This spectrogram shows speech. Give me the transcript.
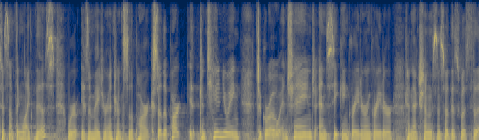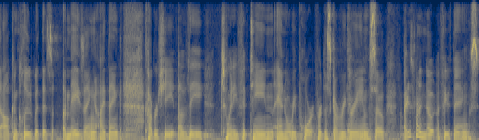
to something like this, where is a major entrance to the park. So the park is continuing to grow and change and seeking greater and greater connections. And so this was the, I'll conclude with this amazing, I think, cover sheet of the 2015 annual report for Discovery Green. So I just want to note a few things.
